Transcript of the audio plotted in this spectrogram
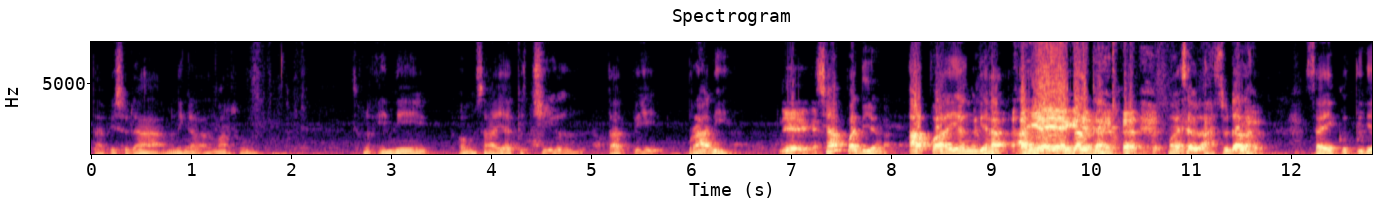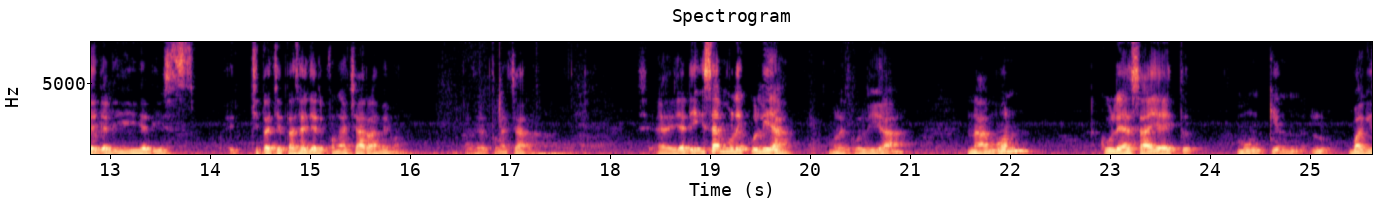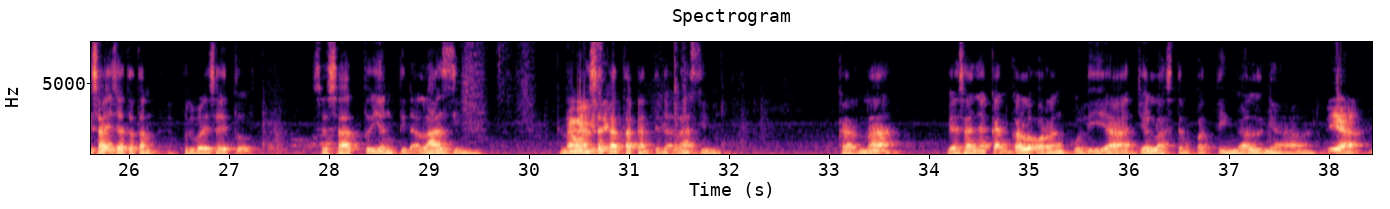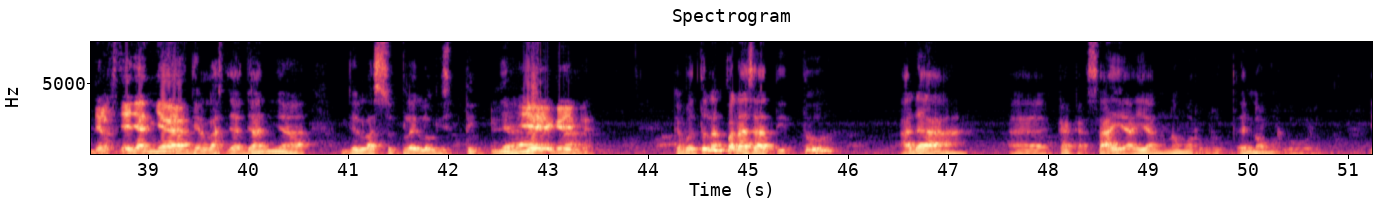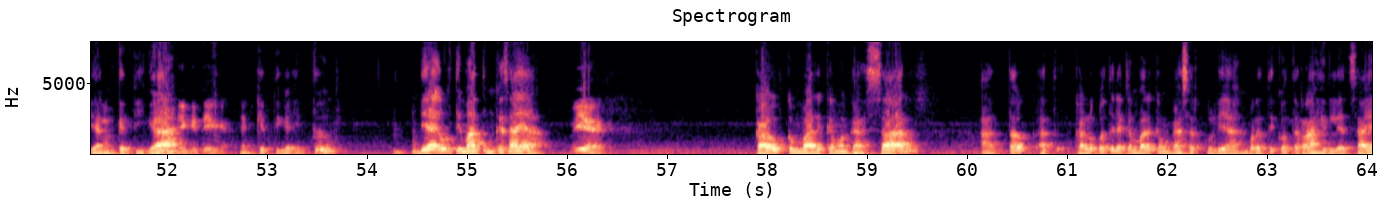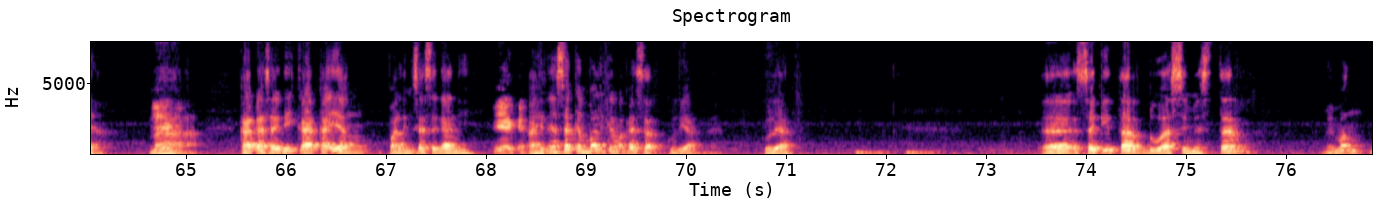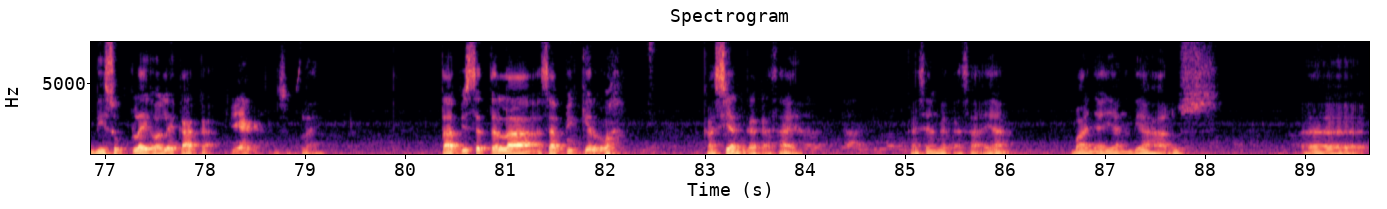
tapi sudah meninggal almarhum. Sebenarnya ini om saya kecil tapi berani. Iya, iya. Kak. Siapa dia? Apa yang dia apa Iya, yang iya, dia tinggalkan? iya. Makanya saya ah sudahlah. Saya ikuti dia jadi jadi cita-cita saya jadi pengacara memang. Jadi pengacara. Eh, jadi saya mulai kuliah, mulai kuliah. Namun kuliah saya itu mungkin bagi saya catatan pribadi saya itu sesuatu yang tidak lazim. Kenapa saya katakan tidak lazim? Karena biasanya kan kalau orang kuliah jelas tempat tinggalnya, Iya, jelas jajannya. jelas jajannya, jelas suplai logistiknya. Iya, iya, kayak Nah, gitu. Kebetulan pada saat itu ada eh, kakak saya yang nomor urut eh nomor urut yang Hmm. ketiga, Yang ketiga. yang ketiga itu dia ultimatum ke saya, Iya. kau kembali ke Makassar atau, atau kalau kau tidak kembali ke Makassar kuliah berarti kau terakhir lihat saya. Nah, Iya, kakak saya ini kakak yang paling saya segani. Iya, Kak. Akhirnya saya kembali ke Makassar kuliah, kuliah. Eh, sekitar dua semester memang disuplai oleh kakak, Iya, Kak. disuplai. Tapi setelah saya pikir, wah kasihan kakak saya, kasihan kakak saya, banyak yang dia harus eh,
